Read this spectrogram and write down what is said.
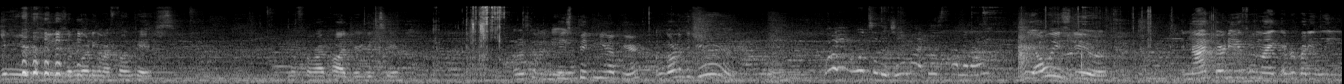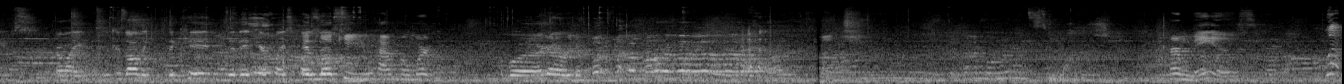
Give me your keys. I'm going to get my phone case. Look for my Padre gets here. I gonna Who's be. picking you up here? I'm going to the gym. Why you went to the gym at this time of night? We always do. And 9:30 is when like everybody leaves, or like because all the the kids, the daycare place closes. And low key, you have homework. Boy, I gotta read a book. Her man's. What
